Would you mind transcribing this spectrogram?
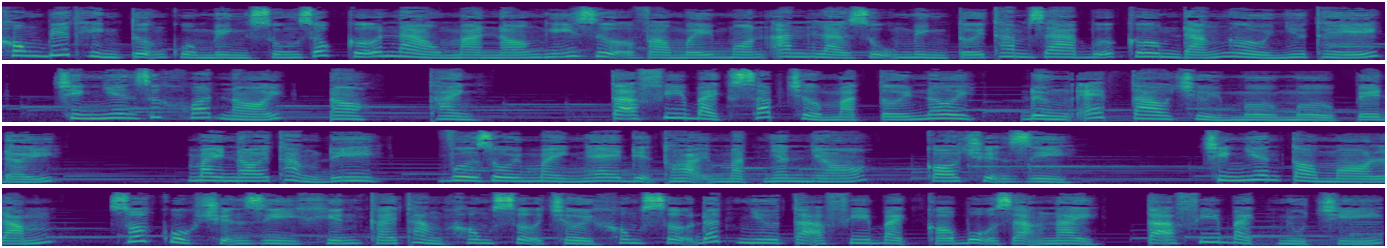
Không biết hình tượng của mình xuống dốc cỡ nào mà nó nghĩ dựa vào mấy món ăn là dụ mình tới tham gia bữa cơm đáng ngờ như thế. Trình nhiên dứt khoát nói, no, thành. Tạ Phi Bạch sắp trở mặt tới nơi, đừng ép tao chửi mờ mờ pê đấy. Mày nói thẳng đi, vừa rồi mày nghe điện thoại mặt nhăn nhó, có chuyện gì? Trình nhiên tò mò lắm, rốt cuộc chuyện gì khiến cái thằng không sợ trời không sợ đất như tạ Phi Bạch có bộ dạng này, tạ Phi Bạch nhụt chí.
